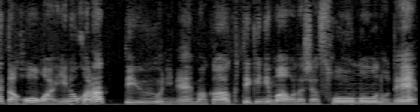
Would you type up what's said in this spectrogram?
えた方がいいのかなっていうふうにね、まあ科学的にまあ私はそう思うので、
